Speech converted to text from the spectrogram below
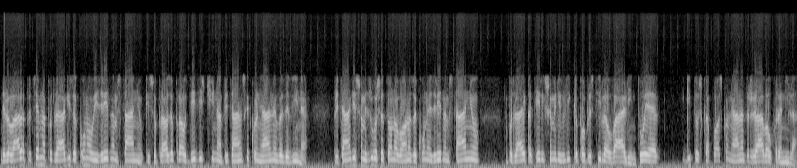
delovala predvsem na podlagi zakonov o izrednem stanju, ki so pravzaprav dediščina britanske kolonialne vladavine. Britanci so med drugo svetovno vojno zakone o izrednem stanju, na podlagi katerih so imeli velike pooblastila uvajali in to je egiptovska postkolonialna država ohranila.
